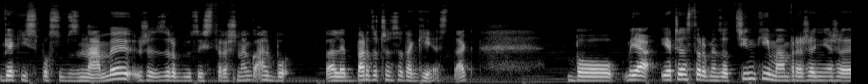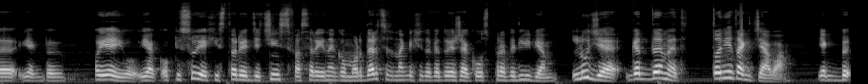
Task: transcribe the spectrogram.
w jakiś sposób znamy, że zrobił coś strasznego, albo, ale bardzo często tak jest, tak? Bo ja, ja często robiąc odcinki mam wrażenie, że jakby ojeju, jak opisuję historię dzieciństwa seryjnego mordercy, to nagle się dowiaduję, że ja go usprawiedliwiam. Ludzie, goddammit, to nie tak działa. Jakby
